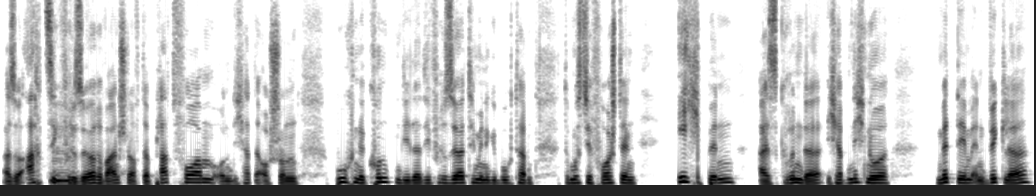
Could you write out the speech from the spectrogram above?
Also 80 mhm. Friseure waren schon auf der Plattform und ich hatte auch schon buchende Kunden, die da die Friseurtermine gebucht haben. Du musst dir vorstellen, ich bin als Gründer, ich habe nicht nur mit dem Entwickler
